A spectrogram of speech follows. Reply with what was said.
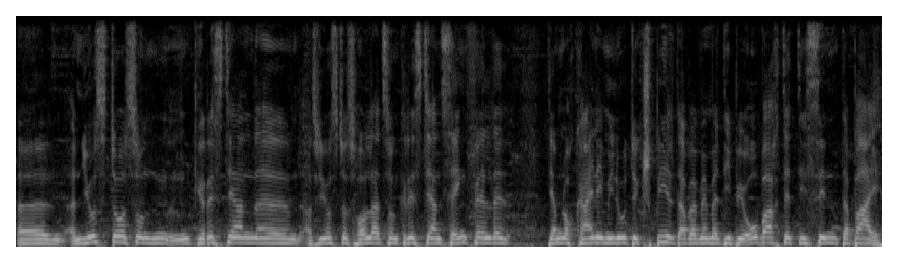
Äh, ein Justus und ein Christian, äh, also Justus Hollatz und Christian Senkfelder, die haben noch keine Minute gespielt, aber wenn man die beobachtet, die sind dabei.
